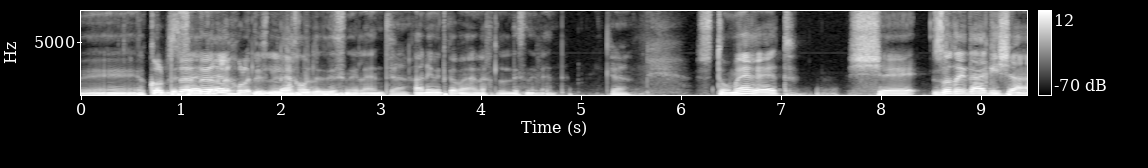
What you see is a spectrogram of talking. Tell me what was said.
אה, הכל בסדר, בסדר, לכו לדיסנילנד." לכו לדיסנילנד. כן. אני מתכוון ללכת לדיסנילנד. כן. זאת אומרת, שזאת הייתה הגישה.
